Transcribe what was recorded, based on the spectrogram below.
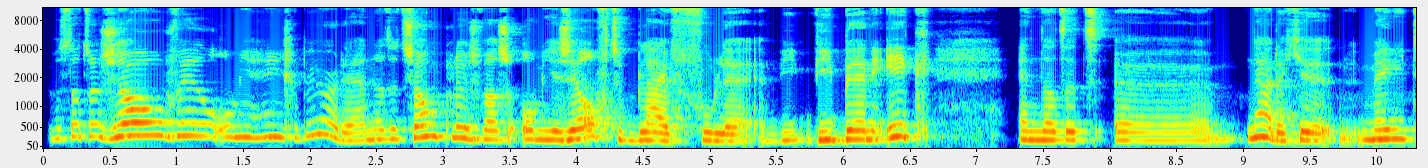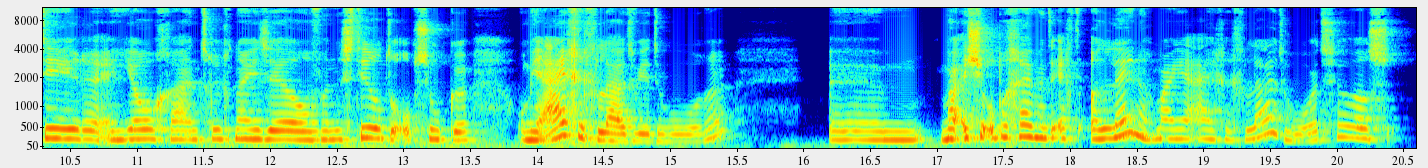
was dat er zoveel om je heen gebeurde. En dat het zo'n klus was om jezelf te blijven voelen. En wie, wie ben ik? En dat het, uh, nou, dat je mediteren en yoga en terug naar jezelf en de stilte opzoeken om je eigen geluid weer te horen. Um, maar als je op een gegeven moment echt alleen nog maar je eigen geluid hoort, zoals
